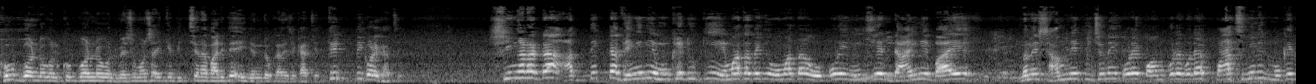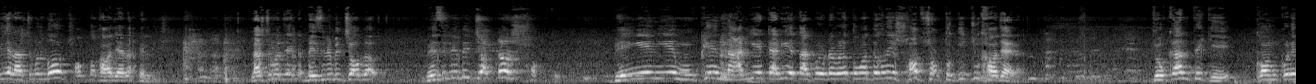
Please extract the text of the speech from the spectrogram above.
খুব গন্ডগোল খুব গন্ডগোল। মেসমশাইকে দিচ্ছে না বাড়িতে, এই জন্য দোকানে এসে খাচ্ছে। তৃপ্তি করে খাচ্ছে। সিঙ্গারাটা অর্ধেকটা ভেঙে নিয়ে মুখে ঢুকিয়ে এ মাথা থেকে ও মাথা ওপরে, নিচে, ডাইনে, বায়ে মানে সামনে পিছনে করে, কম করে বলে পাঁচ মিনিট মুখে দিয়ে লাস্টে বলব শক্ত খাওয়া যায় না, ফেলে দিচ্ছি। লাস্টে বলছে, একটা ভেজিটেবিল চপ দাও। ভেজিটেবিল চপটাও শক্ত। ভেঙে নিয়ে মুখে নাড়িয়ে টাড়িয়ে তারপর ওটা বলে, তোমার দোকানে সব শক্ত, কিচ্ছু খাওয়া যায় না। দোকান থেকে কম করে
